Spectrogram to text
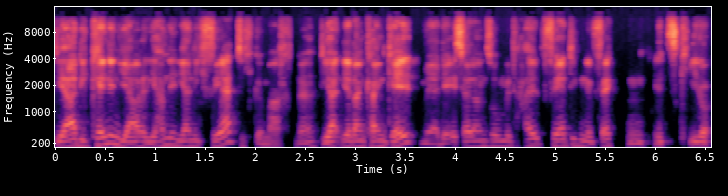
ja, die kennen Jahre, die haben den ja nicht fertig gemacht. Ne? Die hatten ja dann kein Geld mehr. Der ist ja dann so mit halbfertigen Effekten ins Kino.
